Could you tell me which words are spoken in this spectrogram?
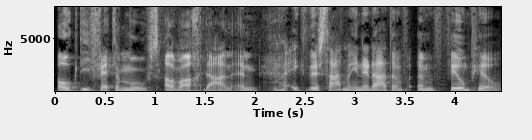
ook die vette moves allemaal gedaan. En Maar ik, er staat me inderdaad een, een filmpje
